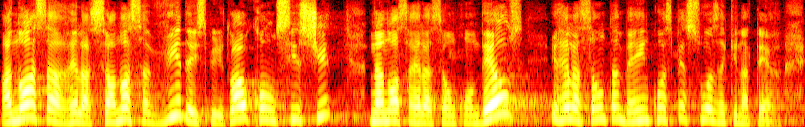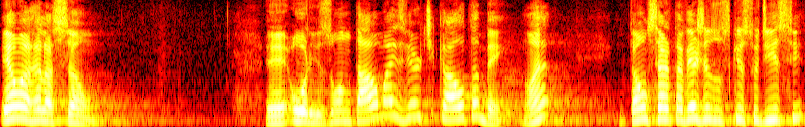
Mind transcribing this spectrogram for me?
a nossa relação, a nossa vida espiritual consiste na nossa relação com Deus e relação também com as pessoas aqui na terra. É uma relação é, horizontal, mas vertical também, não é? Então, certa vez Jesus Cristo disse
